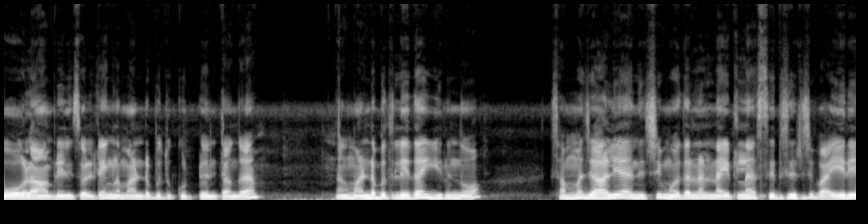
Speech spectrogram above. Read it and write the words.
போகலாம் அப்படின்னு சொல்லிட்டு எங்களை மண்டபத்துக்கு கூப்பிட்டு வந்துட்டாங்க. நாங்கள் மண்டபத்திலே தான் இருந்தோம். செம்ம ஜாலியாக இருந்துச்சு. முதல் நாள் நைட்லாம் சிரிச்சு சிரிச்சு வயிறே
